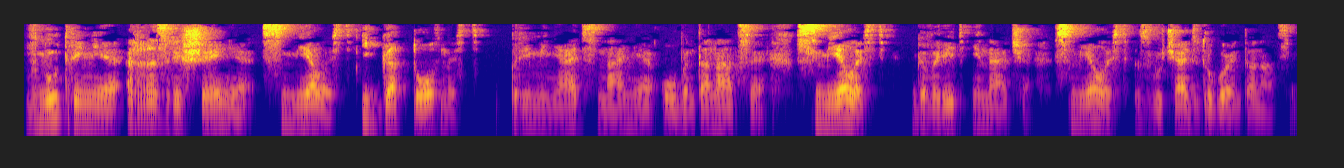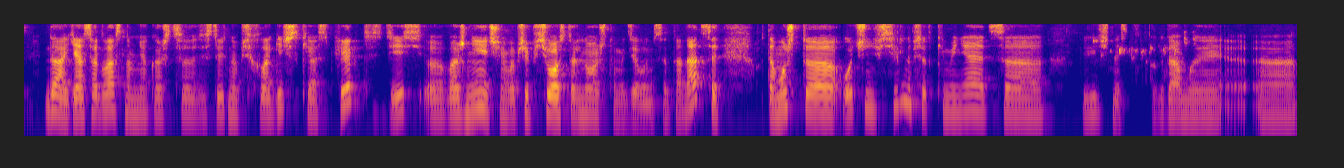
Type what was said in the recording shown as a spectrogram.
внутреннее разрешение, смелость и готовность применять знания об интонации, смелость говорить иначе, смелость звучать с другой интонацией. Да, я согласна. Мне кажется, действительно психологический аспект здесь э, важнее, чем вообще все остальное, что мы делаем с интонацией, потому что очень сильно все-таки меняется личность, когда мы э,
